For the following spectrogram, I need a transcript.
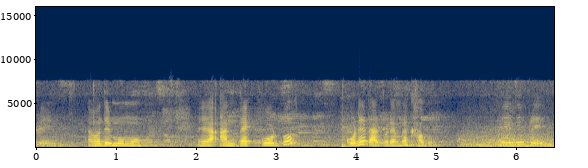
ফ্রেন্ডস আমাদের মোমো আনপ্যাক করব, করে তারপরে আমরা খাব। ফ্রেন্ডস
